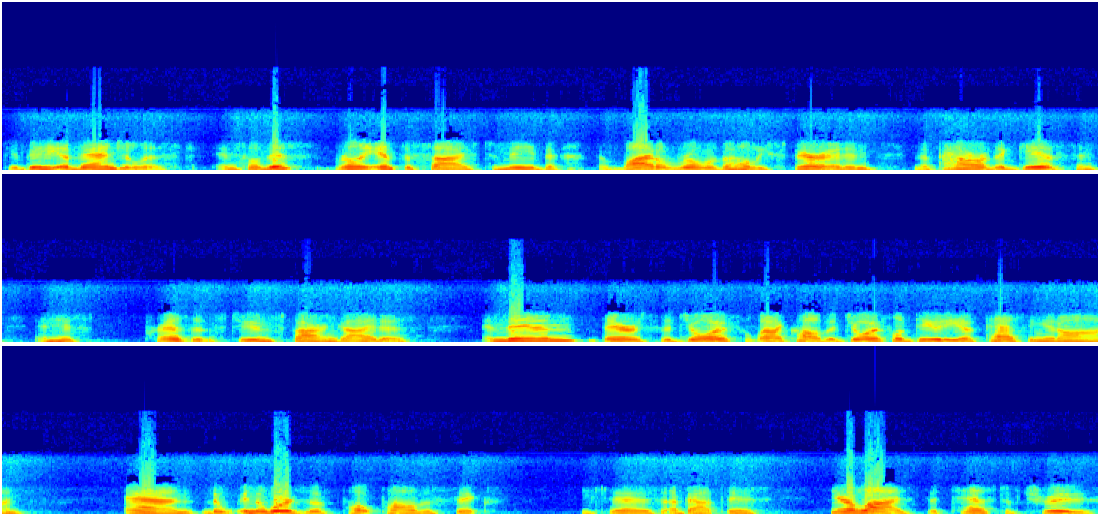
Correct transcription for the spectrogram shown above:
to be evangelists. And so this really emphasized to me the, the vital role of the Holy Spirit and, and the power of the gifts and, and His presence to inspire and guide us. And then there's the joyful, what I call the joyful duty of passing it on. And the, in the words of Pope Paul VI, he says about this. Here lies the test of truth,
